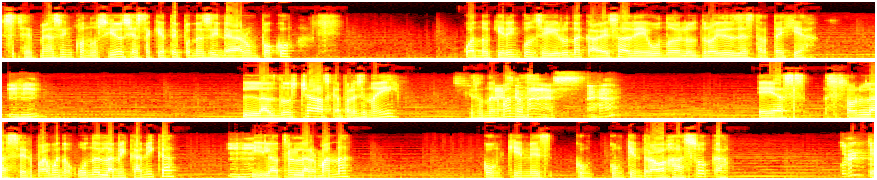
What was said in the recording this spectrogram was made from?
se me hacen conocidos y hasta que ya te pones a indagar un poco, cuando quieren conseguir una cabeza de uno de los droides de estrategia. Las dos chavas que aparecen ahí, que son hermanas. Ajá. Ellas son las hermanas. Bueno, una es la mecánica y la otra es la hermana con quienes con, con quien trabaja Soka. Correcto.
